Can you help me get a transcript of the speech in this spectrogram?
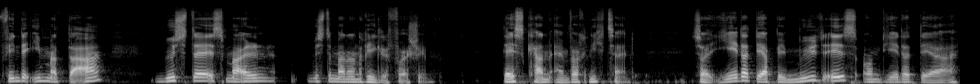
finde immer da müsste es mal, müsste man einen Riegel vorschieben. Das kann einfach nicht sein. So, jeder, der bemüht ist und jeder, der,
